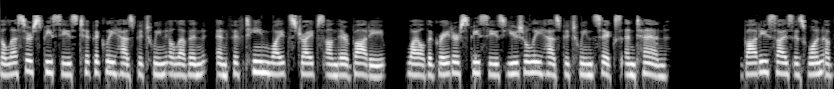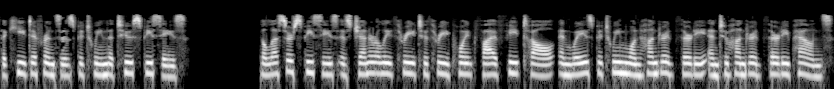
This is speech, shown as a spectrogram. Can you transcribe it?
The lesser species typically has between 11 and 15 white stripes on their body, while the greater species usually has between 6 and 10. Body size is one of the key differences between the two species. The lesser species is generally 3 to 3.5 feet tall and weighs between 130 and 230 pounds.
